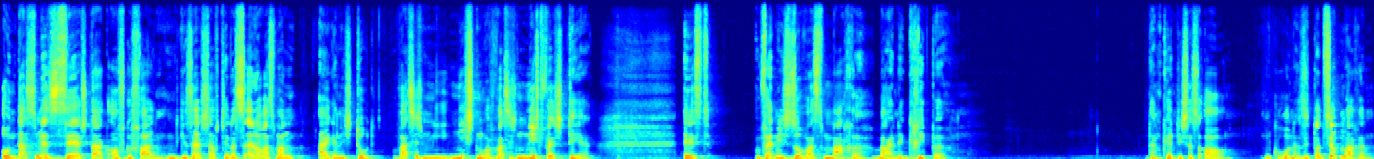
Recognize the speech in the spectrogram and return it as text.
und das ist mir sehr stark aufgefallen in der Gesellschaft hier. Das ist etwas, was man eigentlich tut. Was ich nicht nur, was ich nicht verstehe, ist, wenn ich sowas mache bei einer Grippe, dann könnte ich das auch in Corona-Situation machen.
